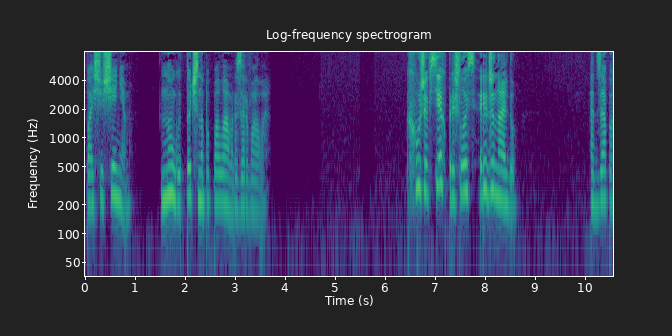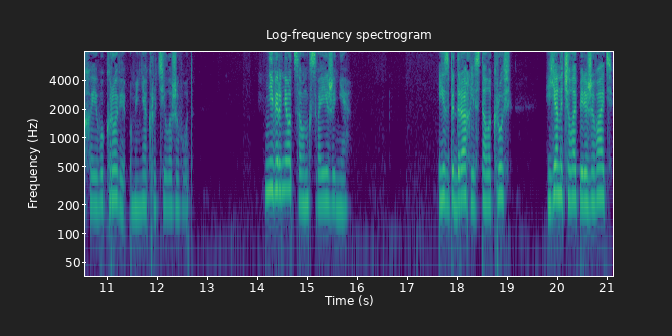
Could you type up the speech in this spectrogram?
По ощущениям, ногу точно пополам разорвало. Хуже всех пришлось Реджинальду. От запаха его крови у меня крутило живот. Не вернется он к своей жене, Из бедра хлестала кровь, и я начала переживать,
